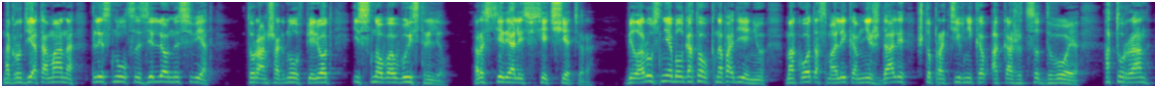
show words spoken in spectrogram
На груди атамана плеснулся зеленый свет. Туран шагнул вперед и снова выстрелил. Растерялись все четверо. Белорус не был готов к нападению. Макота с Маликом не ждали, что противников окажется двое. А Туран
